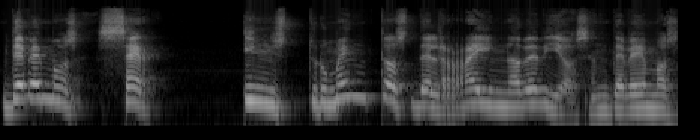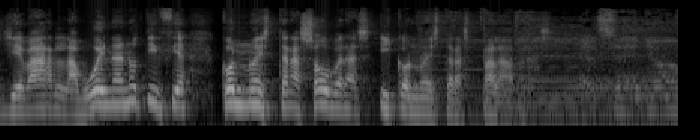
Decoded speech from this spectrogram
debemos ser instrumentos del reino de Dios. Debemos llevar la buena noticia con nuestras obras y con nuestras palabras. El Señor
